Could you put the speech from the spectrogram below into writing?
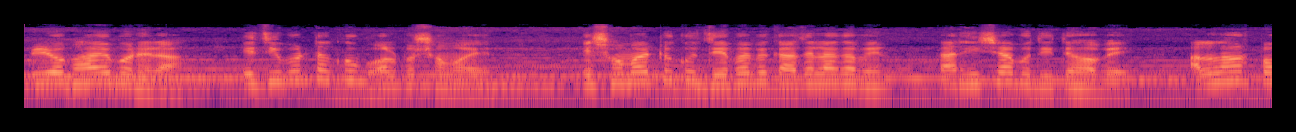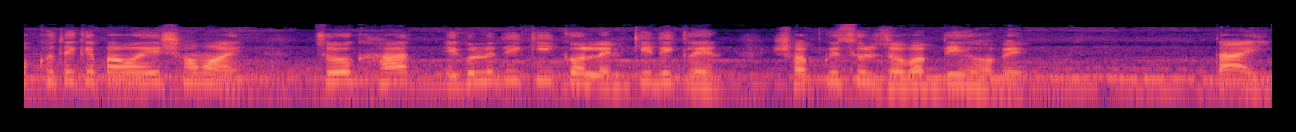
প্রিয় ভাই বোনেরা এই জীবনটা খুব অল্প সময়ের। এ সময়টুকু যেভাবে কাজে লাগাবেন, তার হিসাবও দিতে হবে। আল্লাহর পক্ষ থেকে পাওয়া এই সময়, চোখ, হাত, এগুলো দিয়ে কী করলেন, কি দেখলেন সব কিছুর জবাব দিয়ে হবে। তাই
